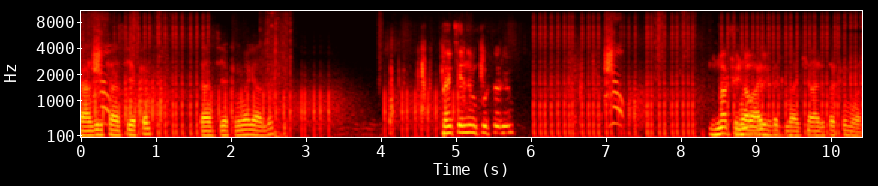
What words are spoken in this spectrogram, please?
Geldi bir tanesi yakın. Bir tanesi yakınıma geldi. Ben kendimi kurtarıyorum. Bunlar fena Bunlar ayrı vuruyor. takım, iki ayrı takım var.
